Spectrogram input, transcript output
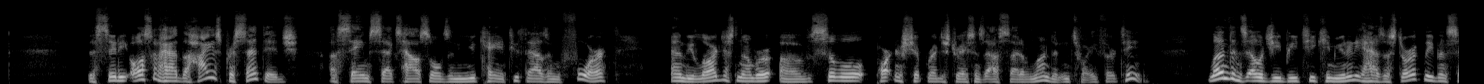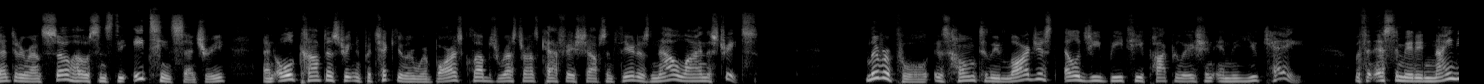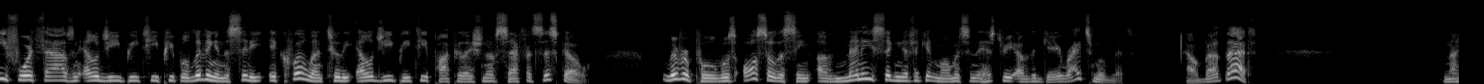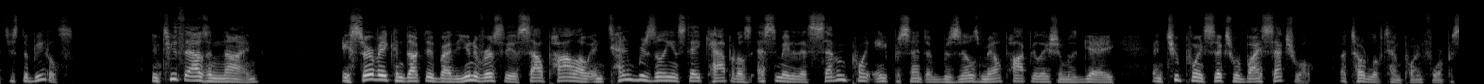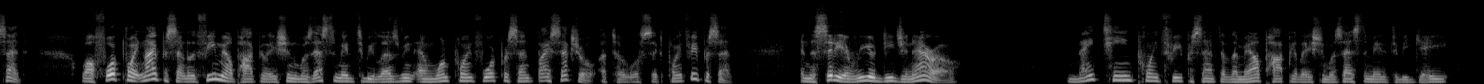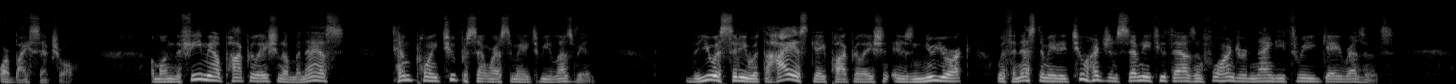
The city also had the highest percentage of same sex households in the UK in 2004 and the largest number of civil partnership registrations outside of London in 2013. London's LGBT community has historically been centered around Soho since the 18th century, and Old Compton Street in particular, where bars, clubs, restaurants, cafes, shops, and theaters now line the streets. Liverpool is home to the largest LGBT population in the UK, with an estimated 94,000 LGBT people living in the city, equivalent to the LGBT population of San Francisco. Liverpool was also the scene of many significant moments in the history of the gay rights movement. How about that? It's Not just the Beatles. In 2009, a survey conducted by the University of Sao Paulo in 10 Brazilian state capitals estimated that 7.8% of Brazil's male population was gay and 2.6 were bisexual, a total of 10.4% while 4.9% of the female population was estimated to be lesbian and 1.4% bisexual, a total of 6.3%. In the city of Rio de Janeiro, 19.3% of the male population was estimated to be gay or bisexual. Among the female population of Manaus, 10.2% were estimated to be lesbian. The U.S. city with the highest gay population is New York, with an estimated 272,493 gay residents.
